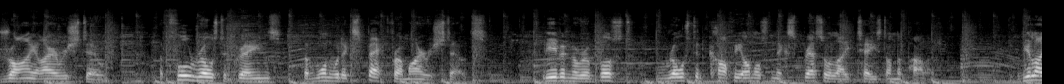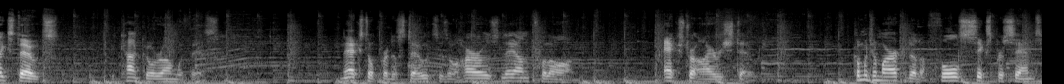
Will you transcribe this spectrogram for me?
dry Irish stout a full roast of grains that one would expect from Irish stouts, leaving a robust, roasted coffee, almost an espresso-like taste on the palate. If you like stouts, you can't go wrong with this. Next up for the stouts is O'Hara's Leann Folláin Extra Irish Stout. Coming to market at a full 6%,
